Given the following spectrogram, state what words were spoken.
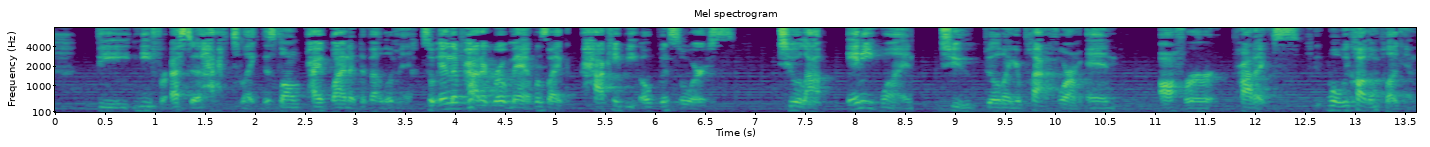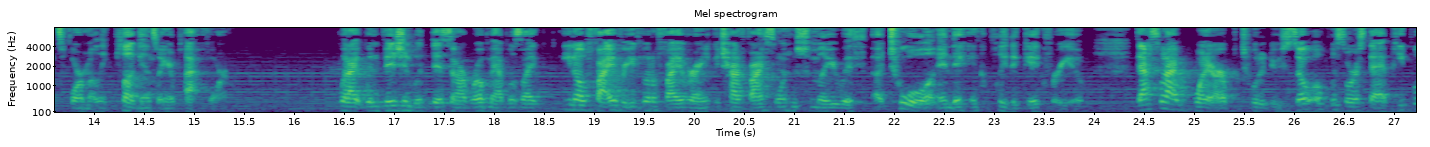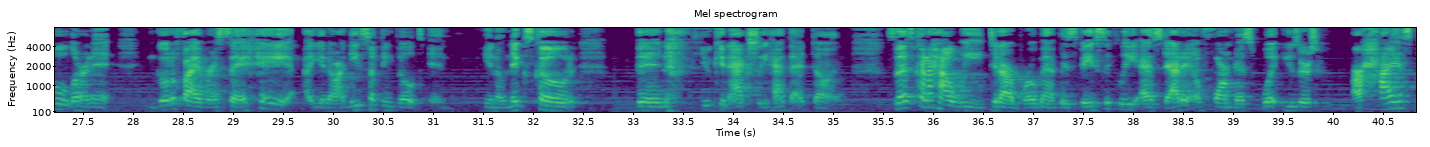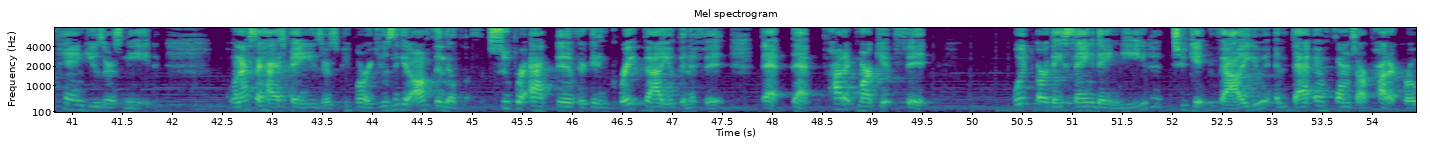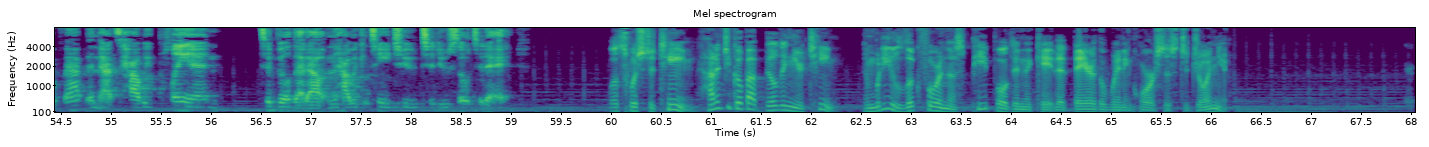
the need for us to have to like this long pipeline of development. So in the product roadmap was like, how can we open source to allow anyone to build on your platform and offer products. Well, we call them plugins formally, plugins on your platform. What I envisioned with this in our roadmap was like, you know, Fiverr, you can go to Fiverr and you can try to find someone who's familiar with a tool and they can complete a gig for you. That's what I wanted our tool to do. So open source that people learn it and go to Fiverr and say, hey, uh, you know, I need something built in, you know, Nix code then you can actually have that done. So that's kind of how we did our roadmap is basically as data informed us what users, our highest paying users need. When I say highest paying users, people are using it often, they're super active, they're getting great value benefit, that that product market fit. What are they saying they need to get value? And that informs our product roadmap. And that's how we plan to build that out and how we continue to, to do so today. Let's switch to team. How did you go about building your team? And what do you look for in those people to indicate that they are the winning horses to join you?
